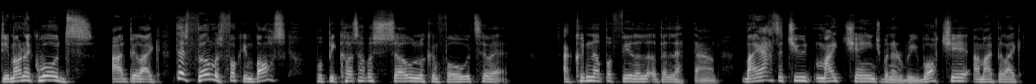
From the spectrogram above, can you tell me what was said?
Demonic Woods, I'd be like, this film was fucking boss. But because I was so looking forward to it, I couldn't help but feel a little bit let down. My attitude might change when I rewatch it. I might be like,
